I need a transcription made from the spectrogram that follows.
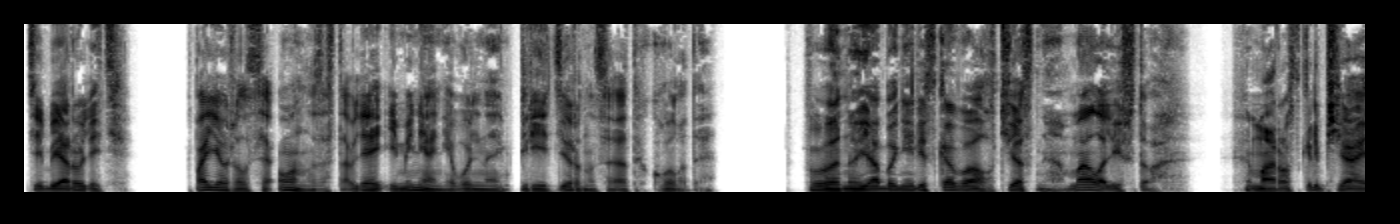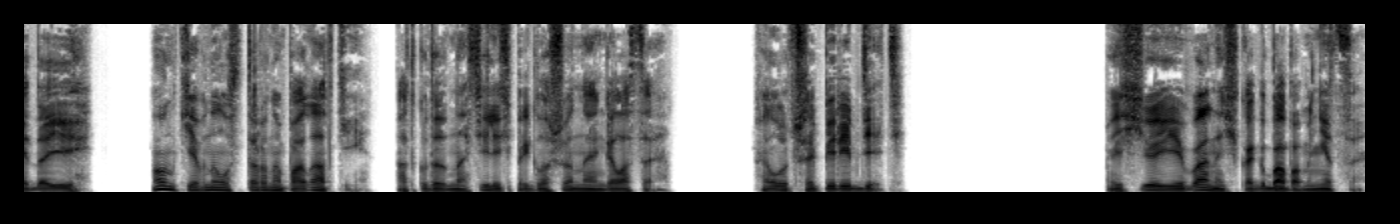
Тебе рулить». Поежился он, заставляя и меня невольно передернуться от холода. «О, ну я бы не рисковал, честно, мало ли что. Мороз крепчает, да и...» Он кивнул в сторону палатки, откуда доносились приглушенные голоса. «Лучше перебдеть». Еще и Иваныч как баба мнется.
